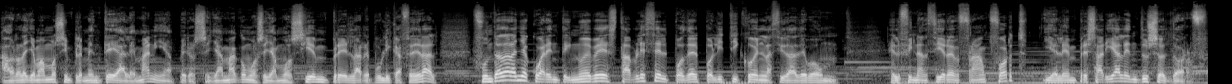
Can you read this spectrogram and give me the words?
Ahora la llamamos simplemente Alemania, pero se llama como se llamó siempre la República Federal. Fundada el año 49, establece el poder político en la ciudad de Bonn el financiero en Frankfurt y el empresarial en Düsseldorf,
